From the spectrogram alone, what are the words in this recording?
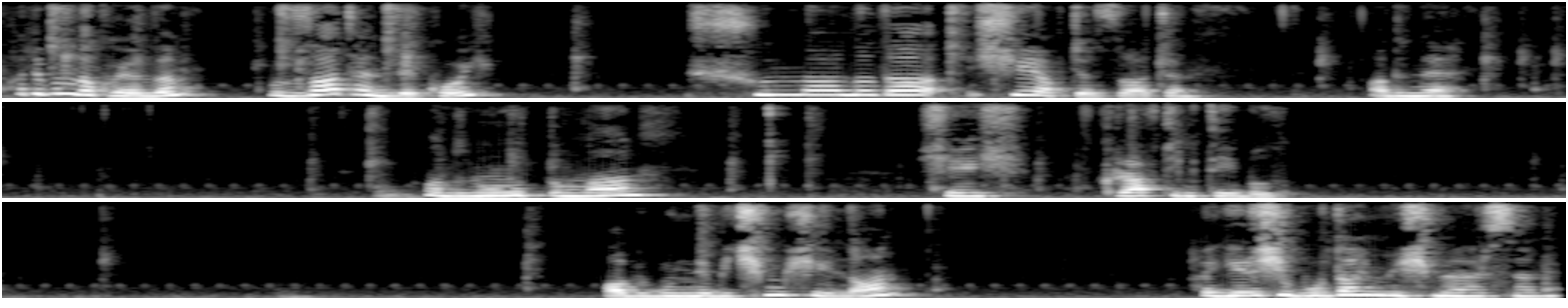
Hadi bunu da koyalım. Bu zaten direkt koy. Şunlarla da şey yapacağız zaten. Adı ne? Adını unuttum lan. Şey, crafting table. Abi bu ne biçim bir şey lan? Ha girişi buradaymış meğersem.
